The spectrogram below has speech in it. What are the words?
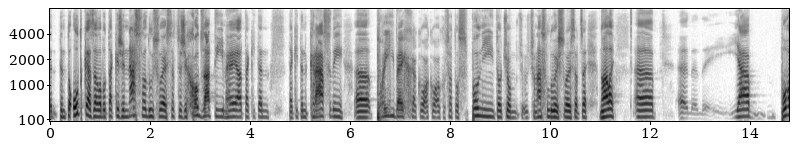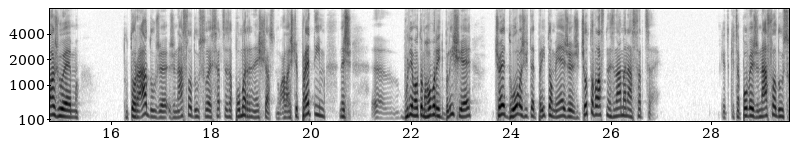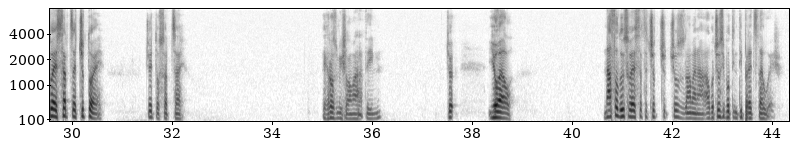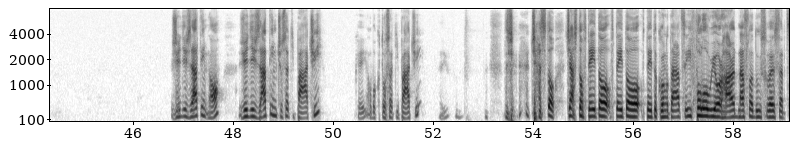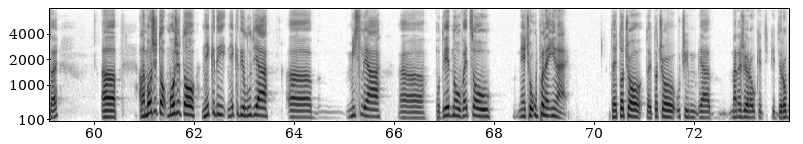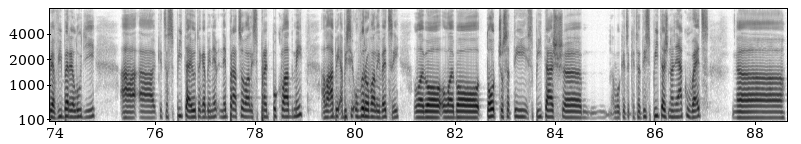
ten, tento odkaz, alebo také, že nasleduj svoje srdce, že chod za tým, hej, a taký ten, taký ten krásny uh, príbeh, ako, ako, ako sa to splní, to, čo, čo, čo nasleduješ svoje srdce. No ale uh, ja považujem túto rádu, že, že nasledujú svoje srdce za pomerne nešťastnú. Ale ešte predtým, než uh, budem o tom hovoriť bližšie, čo je dôležité pri tom je, že, že čo to vlastne znamená srdce. Keď, keď sa povie, že nasledujú svoje srdce, čo to je? Čo je to srdce? Tak rozmýšľam nad tým. Čo? Joel. Nasledujú svoje srdce, čo, čo, čo znamená? Alebo čo si pod tým ty predstavuješ? Že ideš za tým, no, že ideš za tým, čo sa ti páči, okay, alebo kto sa ti páči, často, často v, tejto, v, tejto, v tejto konotácii follow your heart, nasleduj svoje srdce. Uh, ale môže to, môže to niekedy, niekedy ľudia uh, myslia uh, pod jednou vecou niečo úplne iné. To je to, čo, to je to, čo učím ja manažerov, keď, keď robia výbere ľudí a, a keď sa spýtajú, tak aby ne, nepracovali s predpokladmi, ale aby, aby si overovali veci, lebo, lebo to, čo sa ty spýtaš, uh, alebo keď sa, keď sa ty spýtaš na nejakú vec, uh,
